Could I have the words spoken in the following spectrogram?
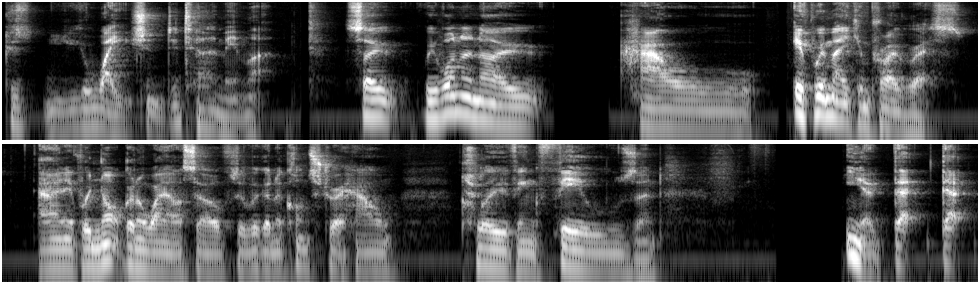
Because your weight shouldn't determine that. So we want to know how, if we're making progress, and if we're not going to weigh ourselves, if we're going to concentrate how clothing feels and you know that that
